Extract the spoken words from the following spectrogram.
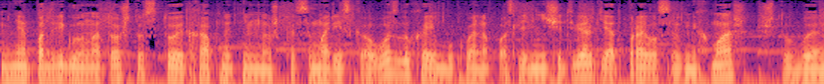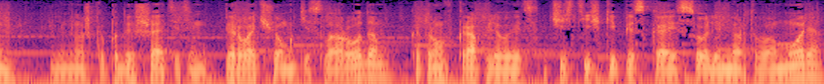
меня подвигло на то, что стоит хапнуть немножко самарийского воздуха, и буквально в последний четверг я отправился в Мехмаш, чтобы немножко подышать этим первачом кислородом, в котором вкрапливается частички песка и соли Мертвого моря,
